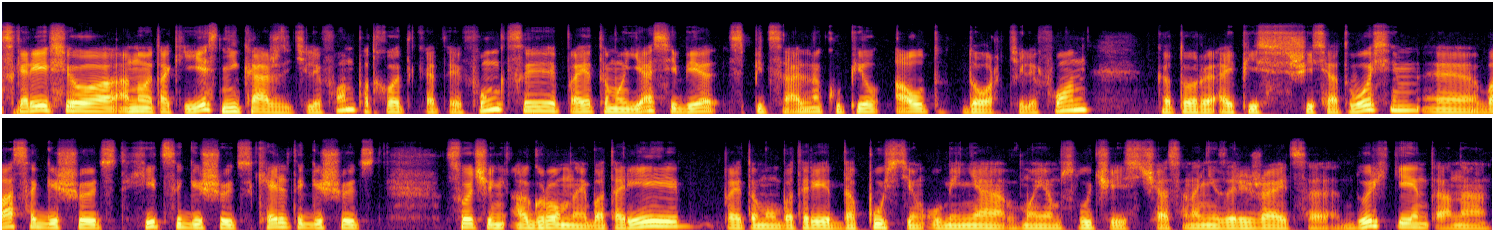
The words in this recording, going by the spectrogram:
скорее всего, оно так и есть. Не каждый телефон подходит к этой функции, поэтому я себе специально купил outdoor телефон, который IP68, äh, Wassergeschützt, Hitzegeschützt, Kältegeschützt, с очень огромной батареей, поэтому батарея, допустим, у меня в моем случае сейчас, она не заряжается durchgehend, она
